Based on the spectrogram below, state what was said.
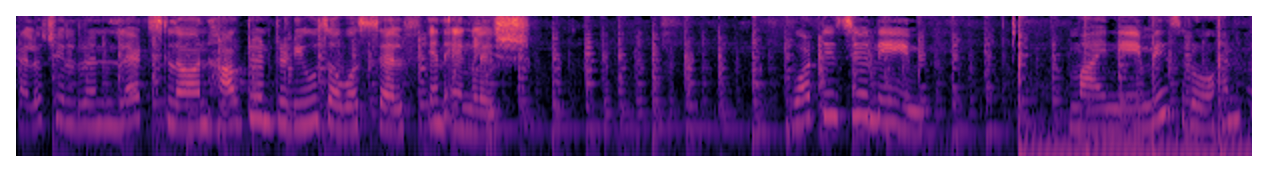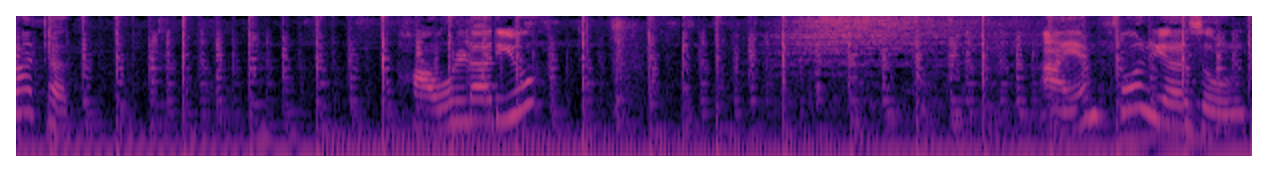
Hello children, let's learn how to introduce ourselves in English. What is your name? My name is Rohan Pathak. How old are you? I am 4 years old.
